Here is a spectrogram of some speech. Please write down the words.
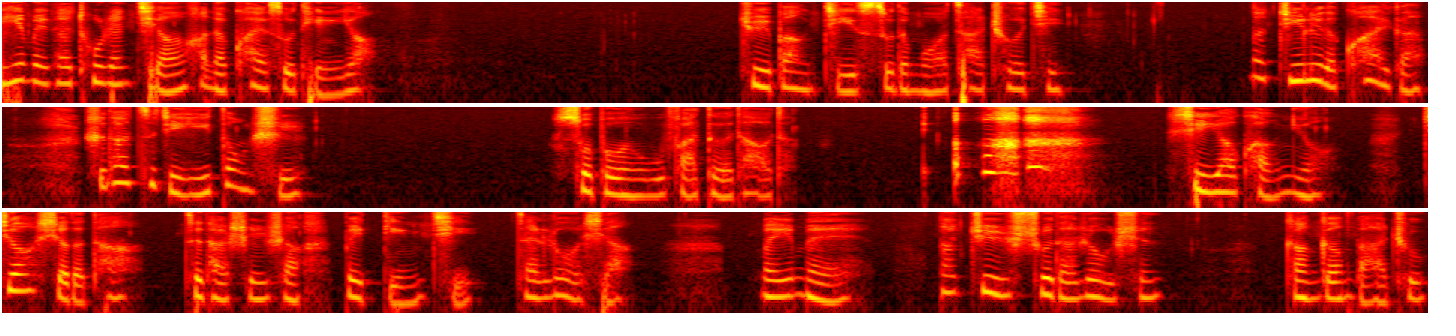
因为他突然强悍的快速停药。巨棒急速的摩擦戳击，那激烈的快感，是他自己移动时所不闻无法得到的。细腰狂扭，娇小的他在他身上被顶起，再落下，每每那巨硕的肉身刚刚拔出，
